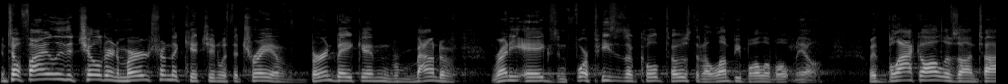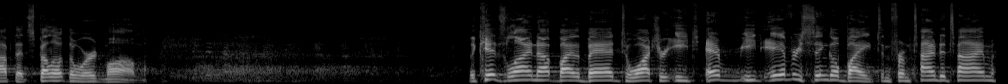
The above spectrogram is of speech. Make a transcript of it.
Until finally the children emerge from the kitchen with a tray of burned bacon, a mound of runny eggs, and four pieces of cold toast and a lumpy bowl of oatmeal with black olives on top that spell out the word mom. The kids line up by the bed to watch her eat every, eat every single bite, and from time to time,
